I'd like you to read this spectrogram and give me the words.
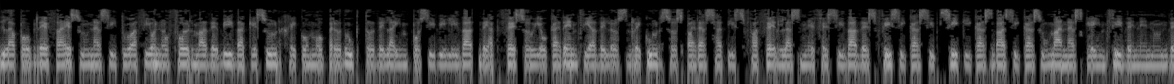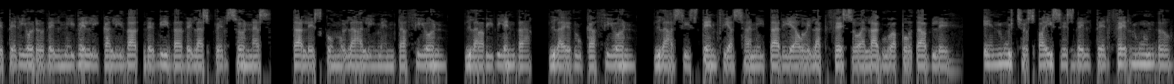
La pobreza es una situación o forma de vida que surge como producto de la imposibilidad de acceso y o carencia de los recursos para satisfacer las necesidades físicas y psíquicas básicas humanas que inciden en un deterioro del nivel y calidad de vida de las personas, tales como la alimentación, la vivienda, la educación, la asistencia sanitaria o el acceso al agua potable. En muchos países del tercer mundo,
